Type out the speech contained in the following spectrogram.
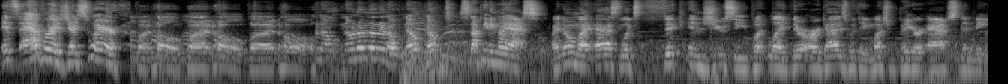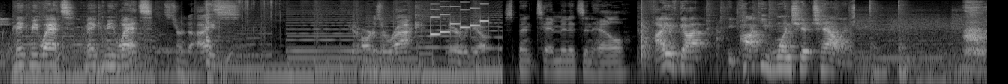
It's average, I swear. Butthole, butthole, butthole. No, no, no, no, no, no, no, no. Stop eating my ass. I know my ass looks thick and juicy, but like there are guys with a much bigger ass than me. Make me wet. Make me wet. Let's turn to ice. Hard as a rock. There we go. Spent 10 minutes in hell. I have got the Paqui One Chip Challenge.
